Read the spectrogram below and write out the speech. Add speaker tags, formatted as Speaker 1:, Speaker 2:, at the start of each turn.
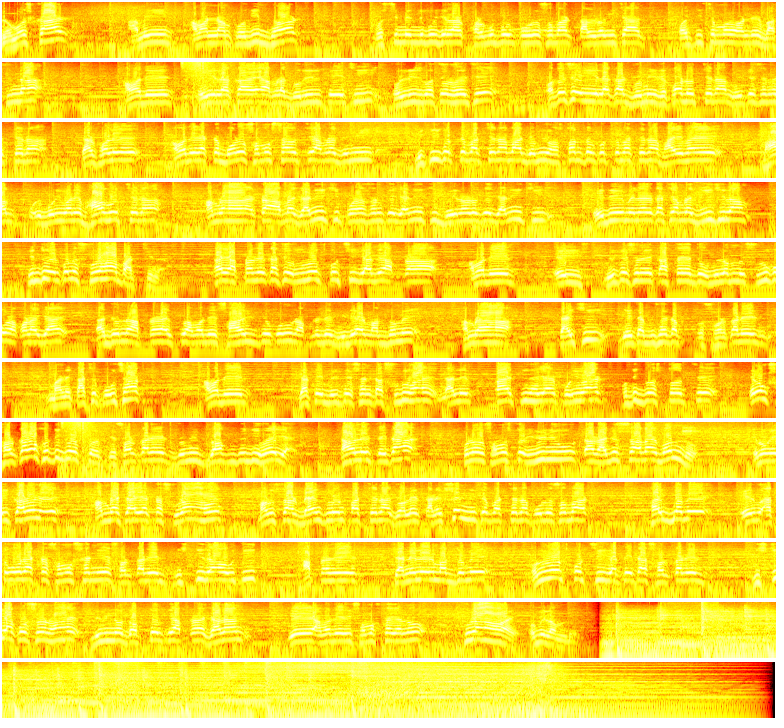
Speaker 1: নমস্কার, আমি আমার নাম প্রদীপ ধর, পশ্চিম মেদিনীপুর জেলার খড়গপুর পৌরসভার তালবাগিচা পঁয়ত্রিশ নম্বর ওয়ার্ডের বাসিন্দা। আমাদের এই এলাকায় আমরা দলিল পেয়েছি, চল্লিশ বছর হয়েছে। অথচ এই এলাকার জমি রেকর্ড হচ্ছে না মিউটেশন হচ্ছে না। যার ফলে আমাদের একটা বড় সমস্যা হচ্ছে, আমরা জমি বিক্রি করতে পারছে না বা জমি হস্তান্তর করতে পারছে না, ভাই ভাই ভাগ, পরিবারে ভাগ হচ্ছে না। আমরা একটা, আমরা জানিয়েছি, প্রশাসনকে জানিয়েছি বিএলআরওকে জানিয়েছি। এডিএমএল এর কাছে আমরা গিয়েছিলাম, কিন্তু এর কোনো সুরাহা পাচ্ছি না। তাই আপনাদের কাছে অনুরোধ করছি যাতে আপনারা আমাদের এই মিউটেশনের কাজটা যাতে অবিলম্বে শুরু করা করা যায়, তার জন্য আপনারা একটু আমাদের সাহায্য করুন আপনাদের মিডিয়ার মাধ্যমে। আমরা চাইছি যে এটা বিষয়টা সরকারের মানে কাছে পৌঁছাক, আমাদের যাতে মিউটেশনটা শুরু হয়, নাহলে প্রায় তিন হাজার পরিবার ক্ষতিগ্রস্ত হচ্ছে এবং সরকারও ক্ষতিগ্রস্ত হচ্ছে। সরকারের জমি ব্লক যদি হয়ে যায়, তাহলে সেটা কোনো সমস্ত রেভিনিউ তার রাজস্ব আদায় বন্ধ। এবং এই কারণে আমরা চাই একটা সুরাহা হোক, মানুষ তার ব্যাংক লোন পাচ্ছে না, জলের কানেকশন নিতে পারছে না পৌরসভার। স্বাভাবিকভাবে এর এত বড় একটা সমস্যা নিয়ে সরকারের দৃষ্টি দেওয়া উচিত। আপনাদের চ্যানেলের মাধ্যমে অনুরোধ করছি যাতে এটা সরকারের দৃষ্টি আকর্ষণ হয়। বিভিন্ন দপ্তরকে আপনারা জানান যে আমাদের এই সমস্যা যেন সুরাহা হয় অবিলম্বে।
